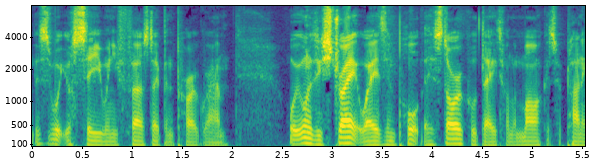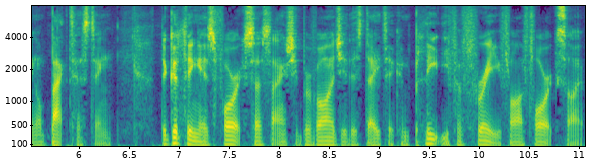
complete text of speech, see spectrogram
This is what you'll see when you first open the program. What we want to do straight away is import the historical data on the markets we're planning on backtesting. The good thing is Forex Tester actually provides you this data completely for free via Forexite.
